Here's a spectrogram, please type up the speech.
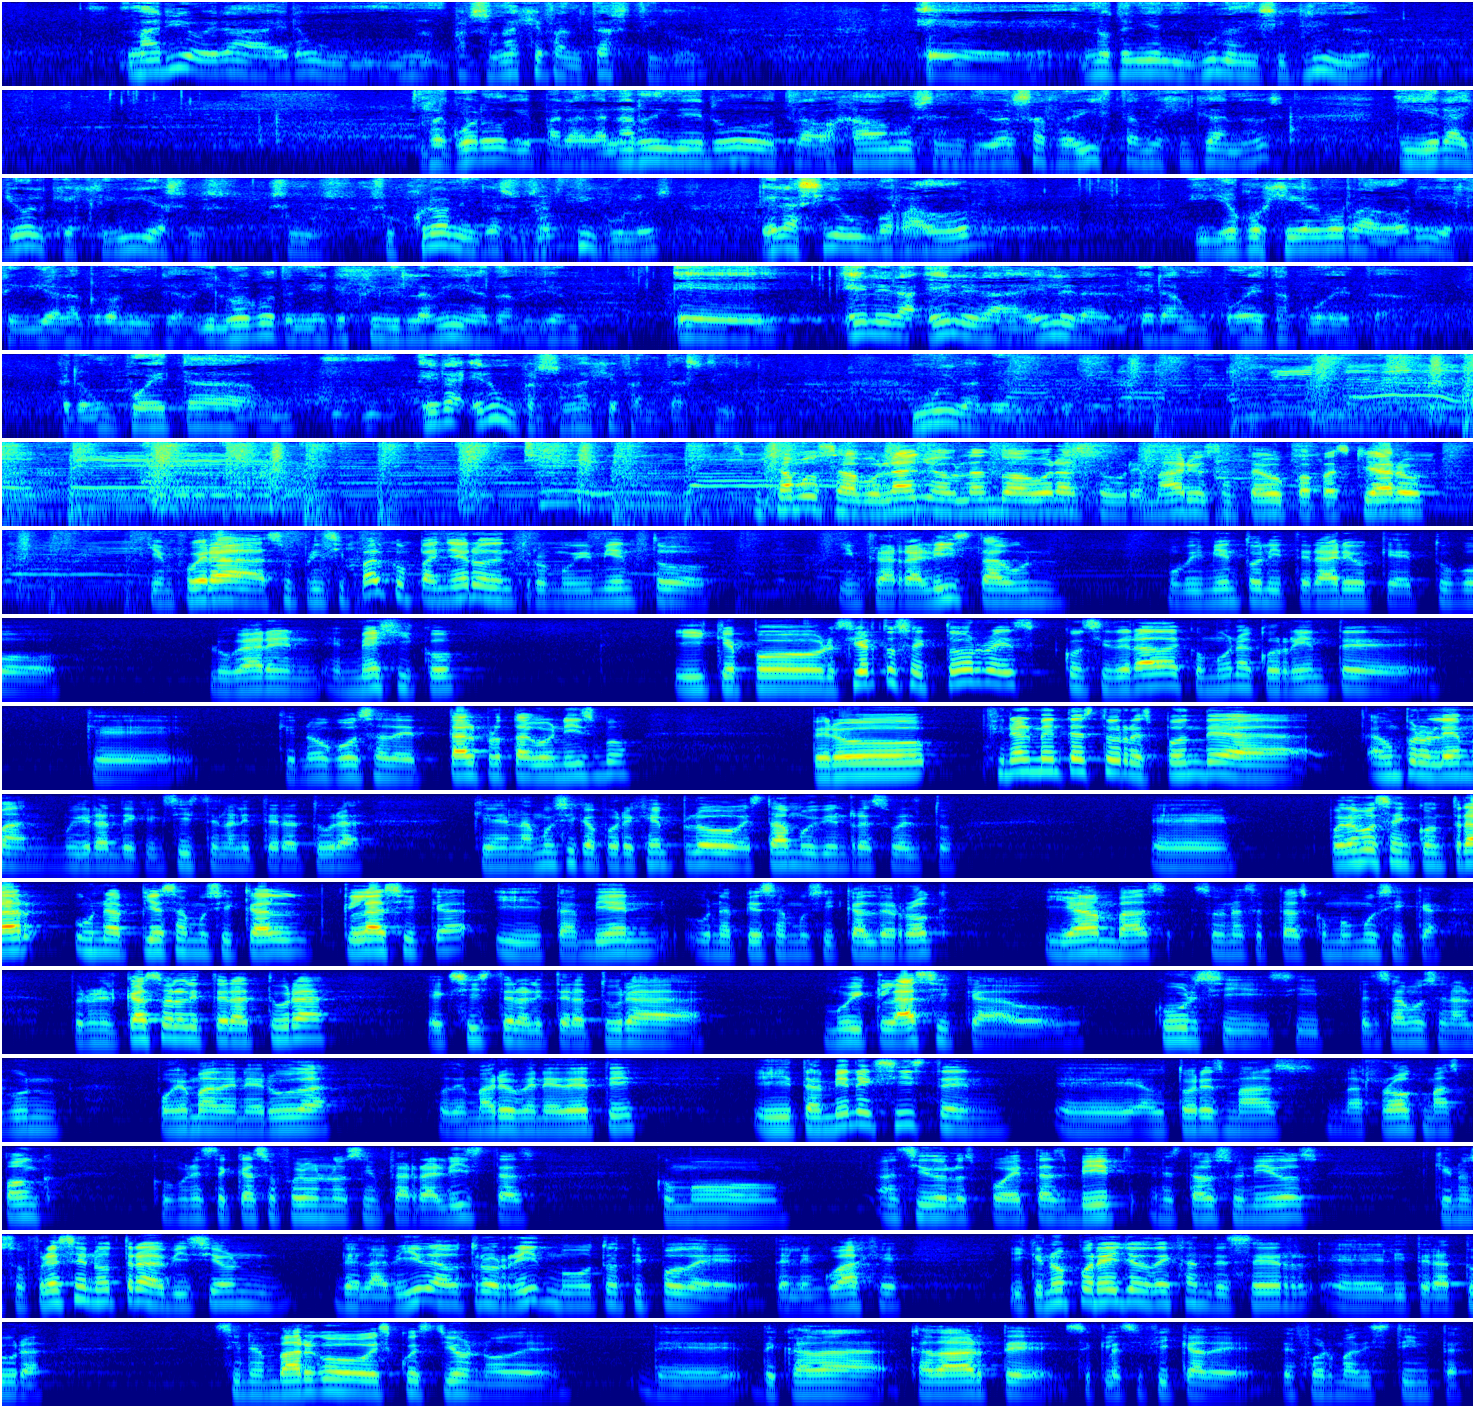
Mario era, era un, personaje fantástico. Eh, no tenía ninguna disciplina Recuerdo que para ganar dinero trabajábamos en diversas revistas mexicanas y era yo el que escribía sus, crónicas, sus artículos. Él hacía un borrador y yo cogía el borrador y escribía la crónica. Y luego tenía que escribir la mía también. Eh, él era, él era, él era, era un poeta, poeta, pero un poeta, era, era un personaje fantástico, muy valiente. Escuchamos a Bolaño hablando ahora sobre Mario Santiago Papasquiaro, quien fuera su principal compañero dentro del movimiento infrarrealista, un movimiento literario que tuvo lugar en, México y que por cierto sector es considerada como una corriente que, no goza de tal protagonismo, pero finalmente esto responde a un problema muy grande que existe en la literatura que en la música, por ejemplo, está muy bien resuelto. Eh, podemos encontrar una pieza musical clásica y también una pieza musical de rock y ambas son aceptadas como música. Pero en el caso de la literatura existe la literatura muy clásica o cursi, si pensamos en algún poema de Neruda o de Mario Benedetti, y también existen eh, autores más, más rock, más punk, como en este caso fueron los infrarrealistas como han sido los poetas beat en Estados Unidos, que nos ofrecen otra visión de la vida, otro ritmo, otro tipo de, lenguaje, y que no por ello dejan de ser eh, literatura. Sin embargo, es cuestión de, cada, cada, arte se clasifica de, forma distinta.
